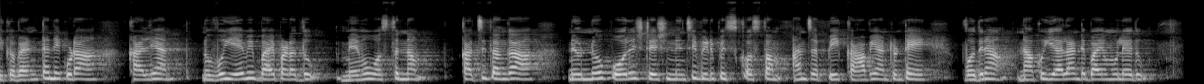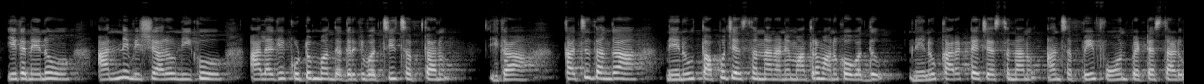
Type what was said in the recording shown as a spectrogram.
ఇక వెంటనే కూడా కళ్యాణ్ నువ్వు ఏమీ భయపడద్దు. మేము వస్తున్నాం. ఖచ్చితంగా నిన్ను పోలీస్ స్టేషన్ నుంచి విడిపించుకొస్తాం అని చెప్పి కావ్య అంటుంటే వదిన నాకు ఎలాంటి భయము లేదు. ఇక నేను అన్ని విషయాలు నీకు అలాగే కుటుంబం దగ్గరికి వచ్చి చెప్తాను. ఇక ఖచ్చితంగా నేను తప్పు చేస్తున్నానని మాత్రం అనుకోవద్దు. నేను కరెక్టే చేస్తున్నాను అని చెప్పి ఫోన్ పెట్టేస్తాడు.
